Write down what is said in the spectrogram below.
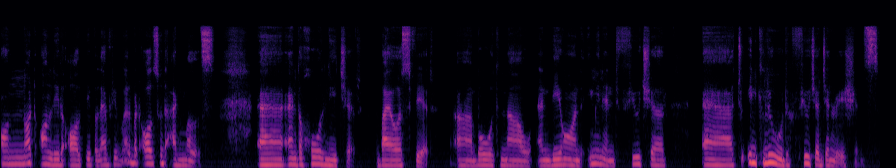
on not only the all people everywhere, but also the animals uh, and the whole nature, biosphere, uh, both now and beyond imminent future uh, to include future generations.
